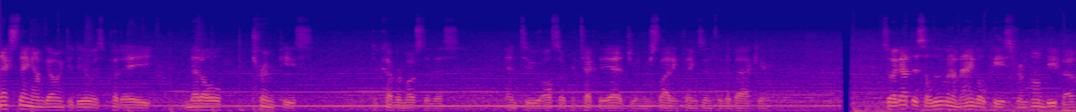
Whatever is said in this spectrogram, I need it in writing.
Next thing I'm going to do is put a metal trim piece to cover most of this and to also protect the edge when you're sliding things into the back here. So I got this aluminum angle piece from Home Depot.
